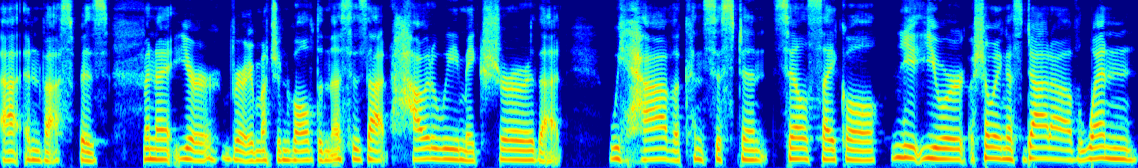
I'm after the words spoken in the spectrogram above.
at Invesp is, and I, you're very much involved in this, is that how do we make sure that we have a consistent sales cycle? You, you were showing us data of when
